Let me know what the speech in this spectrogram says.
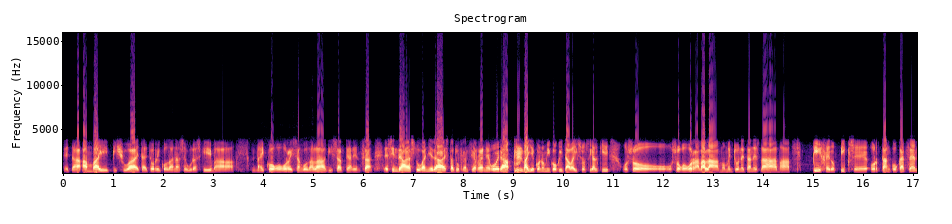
eta han bai pixua eta etorriko dana segurazki, ba, nahiko gogorra izango dala gizartearen zat. Ezin da aztu gainera, Estatu Frantziarren egoera, bai ekonomikoki eta bai sozialki oso, oso gogorra dala. Momentu honetan ez da ba, pig edo pix hortan kokatzen,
